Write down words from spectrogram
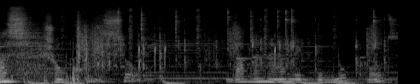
Was schon cool ist. So. Da langsam haben wir genug Holz.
